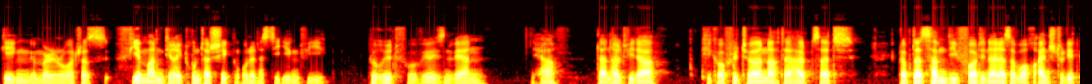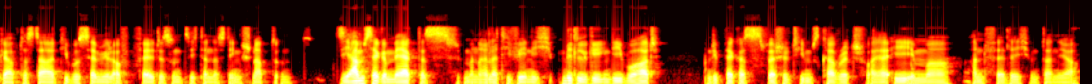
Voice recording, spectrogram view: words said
gegen Marion Rogers vier Mann direkt runterschicken, ohne dass die irgendwie berührt gewesen wären. Ja, dann halt wieder Kickoff-Return nach der Halbzeit. Ich glaube, das haben die 49ers aber auch einstudiert gehabt, dass da Debo Samuel auf dem Feld ist und sich dann das Ding schnappt. Und sie haben es ja gemerkt, dass man relativ wenig Mittel gegen Debo hat. Und die Packers Special Teams Coverage war ja eh immer anfällig und dann ja,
